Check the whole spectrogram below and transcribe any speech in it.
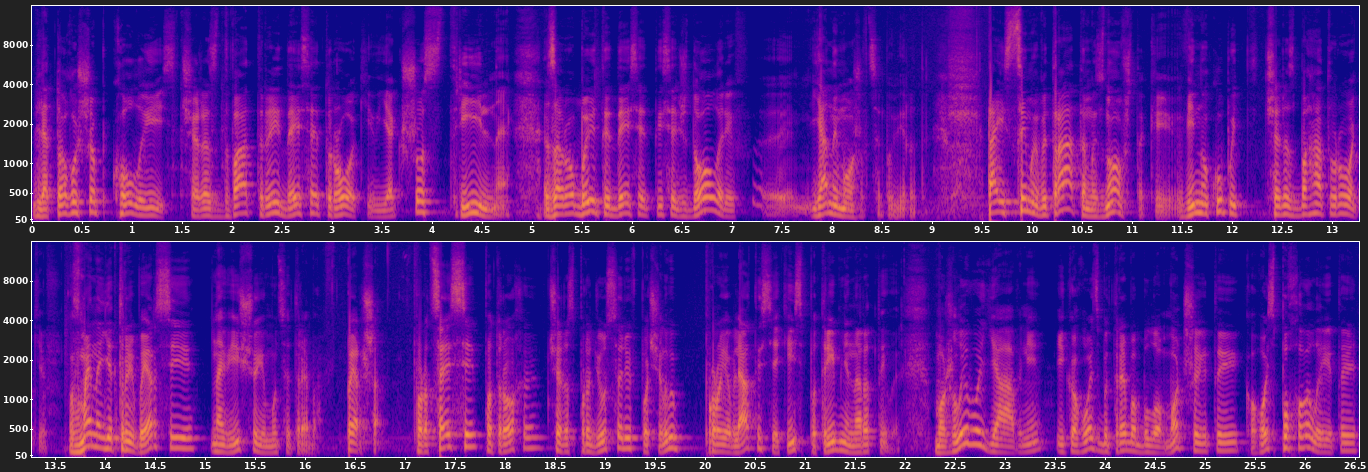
для того, щоб колись, через 2, 3, 10 років, якщо стрільне, заробити 10 тисяч доларів, е, я не можу в це повірити. Та і з цими витратами, знову ж таки, він окупить через багато років. В мене є три версії, навіщо йому це треба. Перша. Процесі потрохи через продюсерів почали проявлятися якісь потрібні наративи. Можливо, явні, і когось би треба було мочити, когось похвалити,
